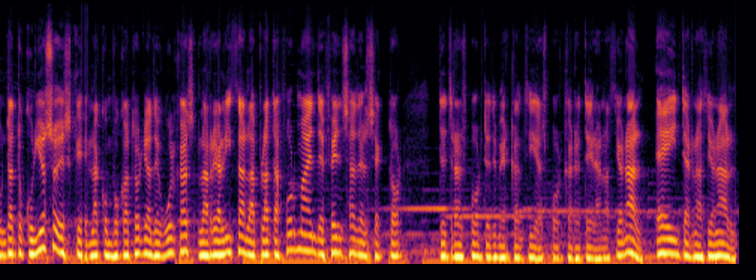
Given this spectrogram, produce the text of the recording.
Un dato curioso es que la convocatoria de huelgas la realiza la Plataforma en Defensa del Sector de Transporte de Mercancías por Carretera Nacional e Internacional.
